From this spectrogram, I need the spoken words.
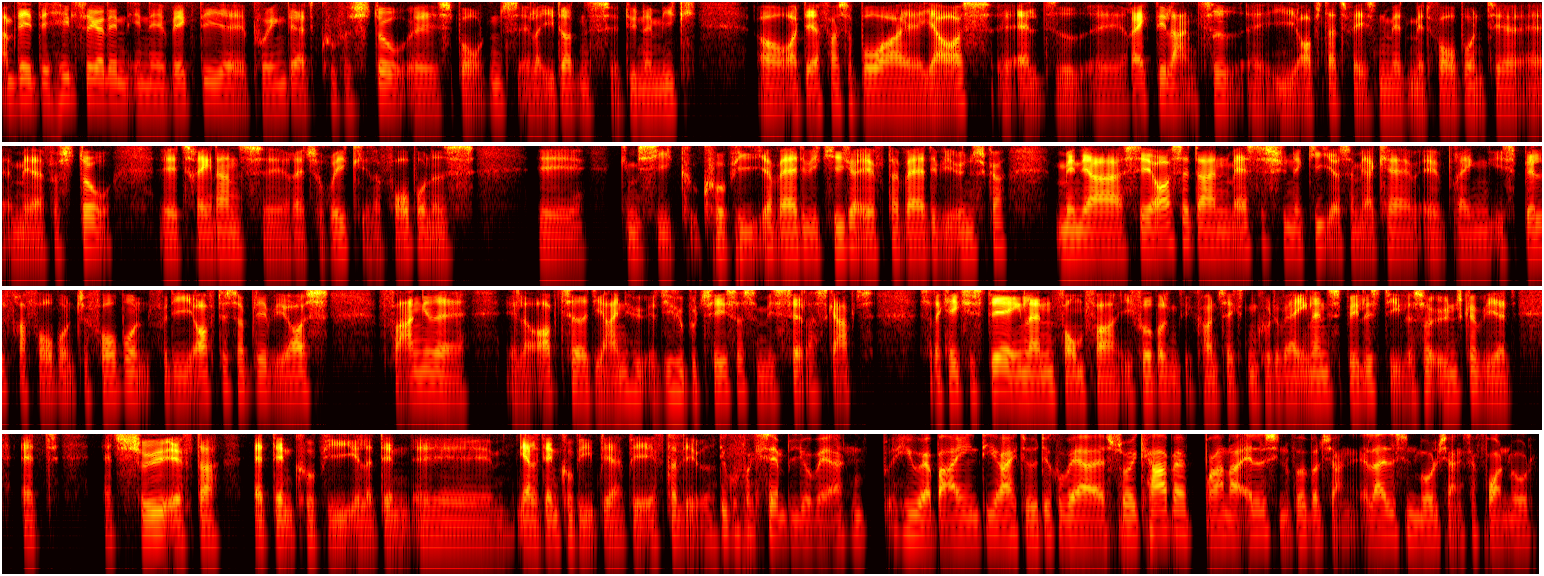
Jamen det, det er helt sikkert en, en øh, vigtig øh, pointe at kunne forstå øh, sportens eller idrættens øh, dynamik, og, og derfor så bruger jeg også øh, altid øh, rigtig lang tid øh, i opstartsfasen med, med et forbund til at, med at forstå øh, trænerens øh, retorik eller forbundets øh, Øh, kan man sige, kopier. Hvad er det, vi kigger efter? Hvad er det, vi ønsker? Men jeg ser også, at der er en masse synergier, som jeg kan øh, bringe i spil fra forbund til forbund, fordi ofte så bliver vi også fanget af, eller optaget af de, egne, de hypoteser, som vi selv har skabt. Så der kan eksistere en eller anden form for, i fodboldkonteksten kunne det være en eller anden spillestil, og så ønsker vi, at, at at søge efter, at den kopi eller den, øh, eller den kopi bliver, bliver efterlevet. Det kunne for eksempel jo være, nu hiver jeg bare en direkte ud, det kunne være, at Soikaba brænder alle sine fodboldchancer, eller alle sine målchancer foran mål.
